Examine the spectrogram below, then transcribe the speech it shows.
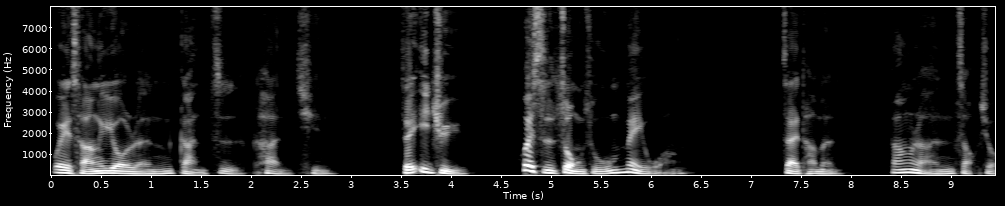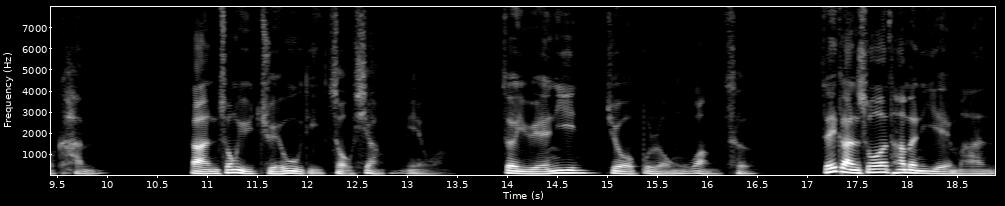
未尝有人敢自看清。这一举会使种族灭亡，在他们。当然早就看明，但终于觉悟地走向灭亡，这原因就不容妄测。谁敢说他们野蛮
